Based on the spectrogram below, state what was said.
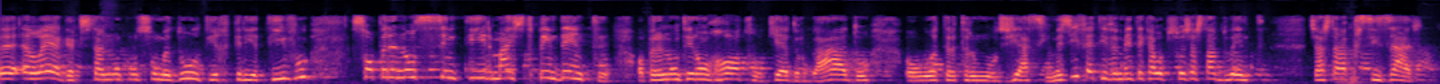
uh, alega que está num consumo adulto e recreativo só para não se sentir mais dependente ou para não ter um rótulo que é drogado ou outra terminologia assim. Mas efetivamente aquela pessoa já está doente, já está a precisar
